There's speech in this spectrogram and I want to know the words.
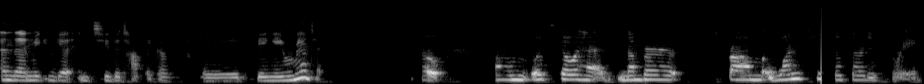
and then we can get into the topic of a, being aromantic. So um, let's go ahead. Number from 1 to 33.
